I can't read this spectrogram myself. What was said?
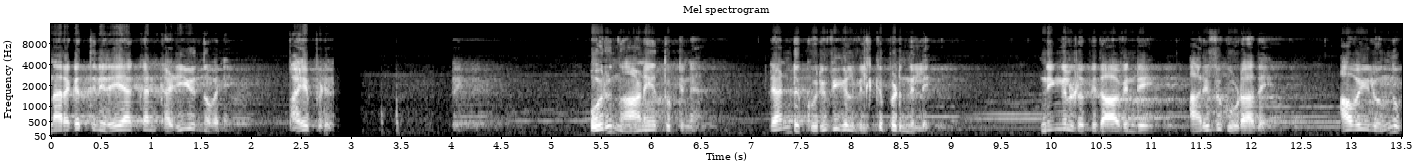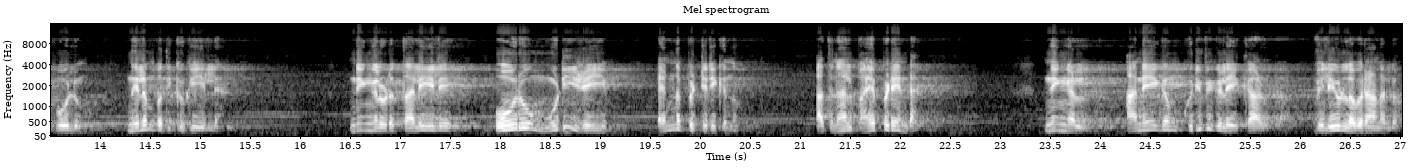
നരകത്തിനിരയാക്കാൻ കഴിയുന്നവനെ ഭയപ്പെടുക ഒരു നാണയത്തുട്ടിന് രണ്ട് കുരുവികൾ വിൽക്കപ്പെടുന്നില്ലേ? നിങ്ങളുടെ പിതാവിന്റെ അറിവ് കൂടാതെ അവയിലൊന്നുപോലും നിലം പതിക്കുകയില്ല. നിങ്ങളുടെ തലയിലെ ഓരോ മുടിയിഴയും എണ്ണപ്പെട്ടിരിക്കുന്നു. അതിനാൽ ഭയപ്പെടേണ്ട. നിങ്ങൾ അനേകം കുരുവികളേക്കാൾ വിലയുള്ളവരാണല്ലോ.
